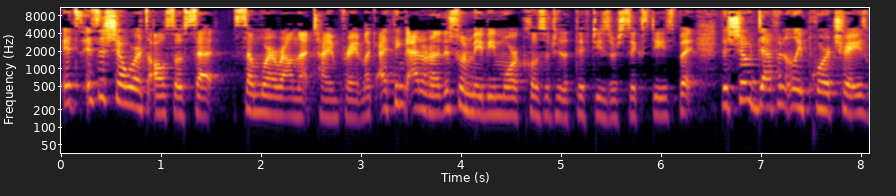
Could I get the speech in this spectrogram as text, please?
it's it's a show where it's also set somewhere around that time frame. Like I think I don't know, this one may be more closer to the 50s or 60s, but the show definitely portrays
